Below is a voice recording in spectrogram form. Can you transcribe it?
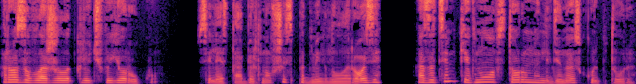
Роза вложила ключ в ее руку. Селеста, обернувшись, подмигнула Розе, а затем кивнула в сторону ледяной скульптуры.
